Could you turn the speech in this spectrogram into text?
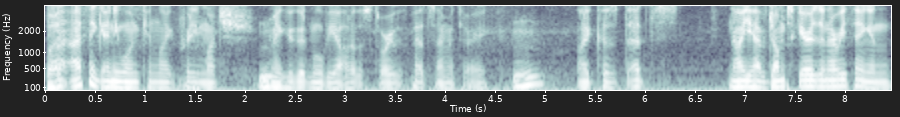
But I, I think anyone can like pretty much Mhm. make a good movie out of the story with Pet Sematary. Mhm. Like, cause that's now you have jump scares and everything, and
